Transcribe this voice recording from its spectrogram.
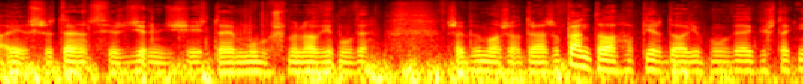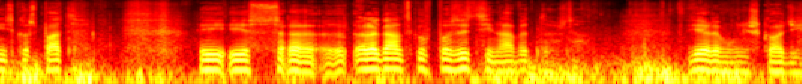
A jeszcze ten stwierdziłem dzisiaj temu Bushmanowi mówię, żeby może od razu pęto opierdolił, bo mówię jak już tak nisko spadł i jest e, elegancko w pozycji nawet, to wiele mu nie szkodzi.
